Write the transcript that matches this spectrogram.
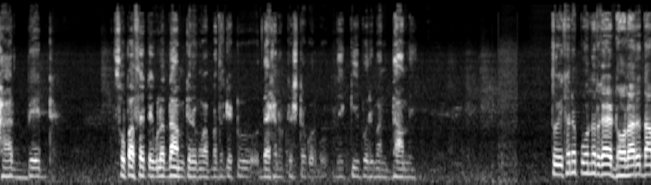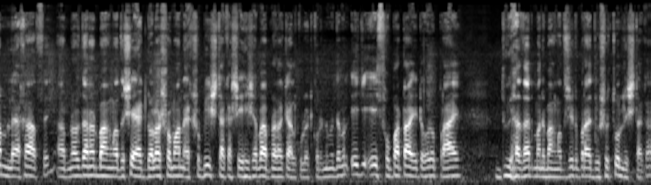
খাট, বেড, সোফা সেট, এগুলোর দাম কীরকম আপনাদেরকে একটু দেখানোর চেষ্টা করব যে কী পরিমাণ দামে। তো এখানে পণ্যের গায়ে ডলারের দাম লেখা আছে। আপনারা জানার বাংলাদেশে এক ডলার সমান একশো বিশ টাকা, সেই হিসাবে আপনারা ক্যালকুলেট করে নেবেন। যেমন এই যে এই সোফাটা, এটা হলো প্রায় দুই হাজার মানে বাংলাদেশে এটা প্রায় দুশো চল্লিশ টাকা।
